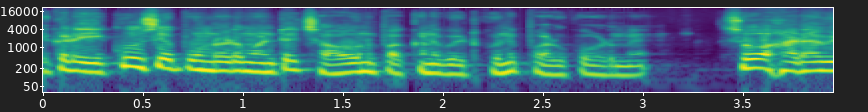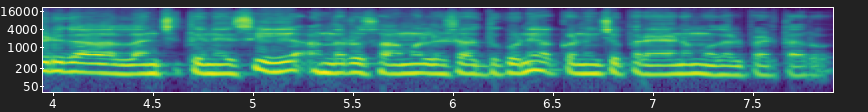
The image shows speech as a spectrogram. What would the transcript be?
ఇక్కడ ఎక్కువసేపు ఉండడం అంటే చావును పక్కన పెట్టుకుని పడుకోవడమే. సో హడావిడిగా లంచ్ తినేసి అందరూ సామాన్లు సర్దుకొని అక్కడి నుంచి ప్రయాణం మొదలు పెడతారు.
